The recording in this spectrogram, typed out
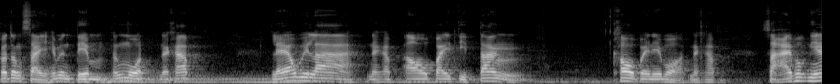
ก็ต้องใส่ให้มันเต็มทั้งหมดนะครับ แล้วเวลานะครับเอาไปติดตั้งเข้าไปในบอร์ดนะครับ สายพวกนี้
